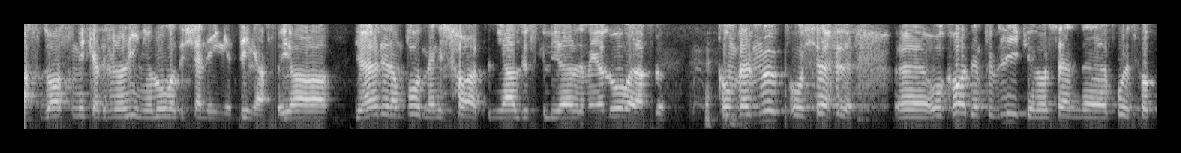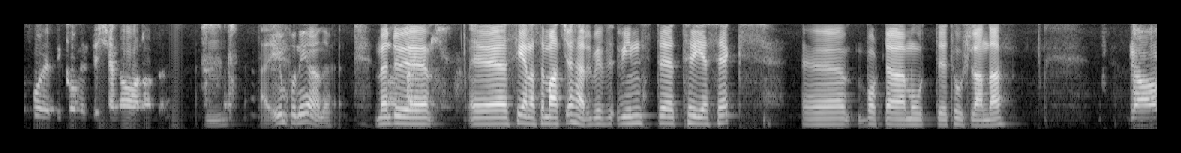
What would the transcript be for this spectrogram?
alltså, du har så mycket adrenalin. Jag lovar, du känner ingenting. Alltså, jag, jag hörde redan på när ni sa att ni aldrig skulle göra det, men jag lovar alltså. Kom värm upp och kör. eh, och ha den publiken och sen uh, få ett skott på det. Du kommer inte känna av något. Alltså. Ja, imponerande. Men Ja, du, tack. eh, senaste matchen här, det blev vinst eh, 3-6 eh, borta mot eh, Torslanda. Ja,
